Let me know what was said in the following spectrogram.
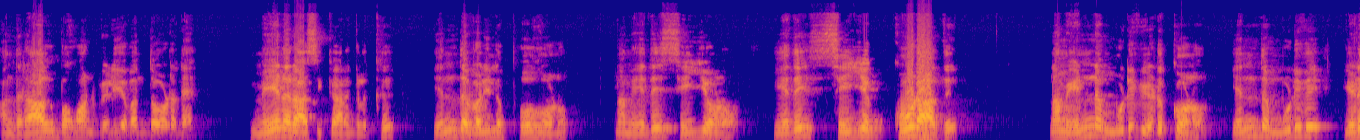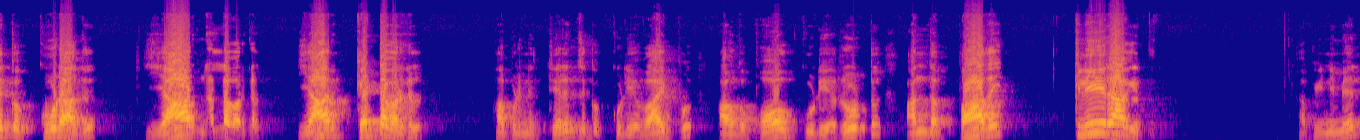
அந்த ராகு பகவான் வெளியே வந்த உடனே மேன ராசிக்காரங்களுக்கு எந்த வழியில போகணும் நம்ம எதை செய்யணும் எதை செய்யக்கூடாது நம்ம என்ன முடிவு எடுக்கணும் எந்த முடிவை எடுக்கக்கூடாது யார் நல்லவர்கள் யார் கெட்டவர்கள் அப்படின்னு தெரிஞ்சுக்கக்கூடிய வாய்ப்பு அவங்க போகக்கூடிய ரூட்டு அந்த பாதை கிளியராக இருக்குது அப்போ இனிமேல்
